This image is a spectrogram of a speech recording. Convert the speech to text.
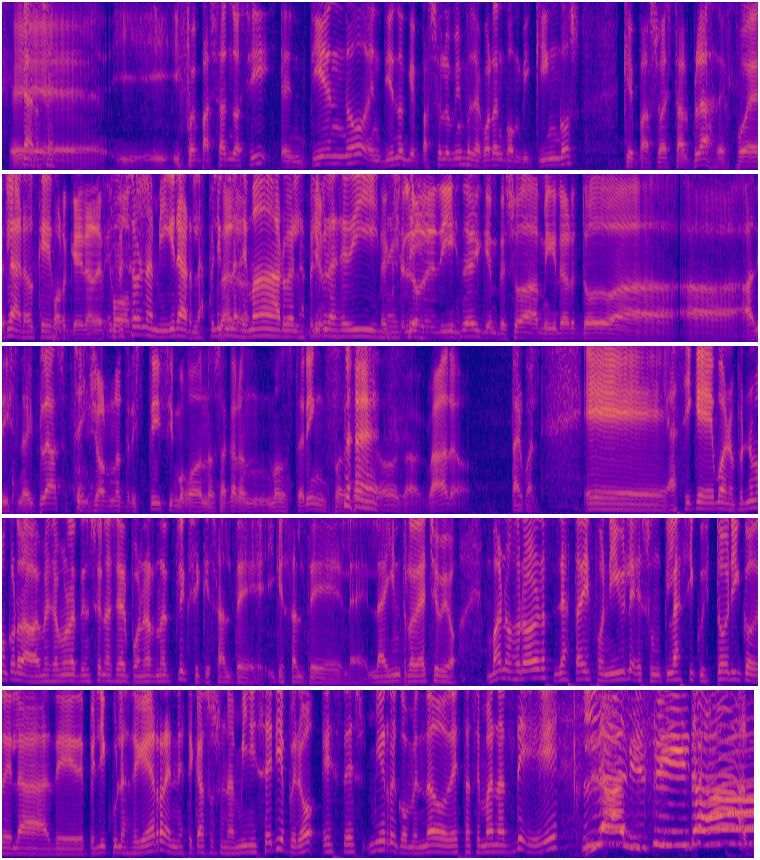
Claro, Eh, y, y- y fue pasando así. Entiendo, entiendo que pasó lo mismo, ¿se acuerdan con Vikingos? Que pasó a Star Plus después. Claro, que porque era de Fox. empezaron a migrar las películas Claro. de Marvel, las películas em- de Disney. ex- sí. Lo de Disney que empezó a migrar todo a, a- a Disney Plus. Fue Sí. un giorno tristísimo cuando nos sacaron Monster Inc. Por ejemplo. ¿no? claro. Tal cual. Eh, así que bueno, pero no me acordaba, me llamó la atención ayer poner Netflix y que salte y que salte la, la intro de HBO. Vanos Brothers ya está disponible, es un clásico histórico de la de, de películas de guerra, en este caso es una miniserie, pero este es mi recomendado de esta semana de La listita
